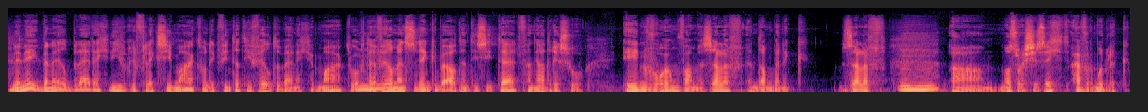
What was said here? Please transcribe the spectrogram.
Nee, nee, ik ben heel blij dat je die reflectie maakt, want ik vind dat die veel te weinig gemaakt wordt. Hè. Veel mensen denken bij authenticiteit van ja, er is zo één vorm van mezelf en dan ben ik mezelf. Mhm. Ah, maar zoals je zegt, vermoedelijk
